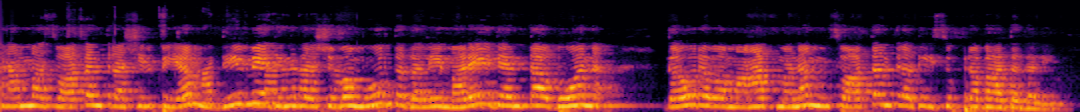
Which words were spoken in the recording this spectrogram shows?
ನಮ್ಮ ಸ್ವಾತಂತ್ರ್ಯ ಶಿಲ್ಪಿಯ ದಿವ್ಯ ದಿನದ ಶುಭ ಮುಹೂರ್ತದಲ್ಲಿ ಮರೆಯದೆಂತ ಭುವನ ಗೌರವ ಮಹಾತ್ಮನ ಸ್ವಾತಂತ್ರ್ಯ ಈ ಸುಪ್ರಭಾತದಲ್ಲಿ.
